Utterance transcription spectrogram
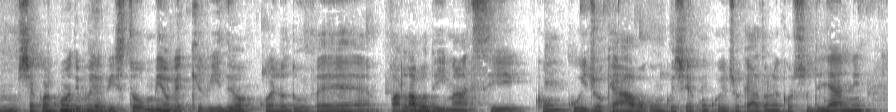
mm, se qualcuno di voi ha visto un mio vecchio video, quello dove parlavo dei mazzi con cui giocavo, comunque sia con cui ho giocato nel corso degli anni,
